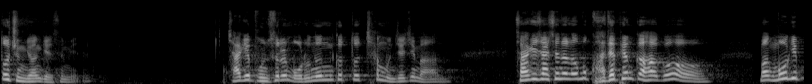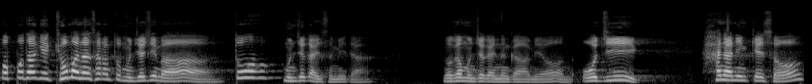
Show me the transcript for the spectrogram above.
또 중요한 게 있습니다. 자기 분수를 모르는 것도 참 문제지만 자기 자신을 너무 과대평가하고 막 목이 뻣뻣하게 교만한 사람도 문제지만 또 문제가 있습니다. 뭐가 문제가 있는가 하면 오직 하나님께서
